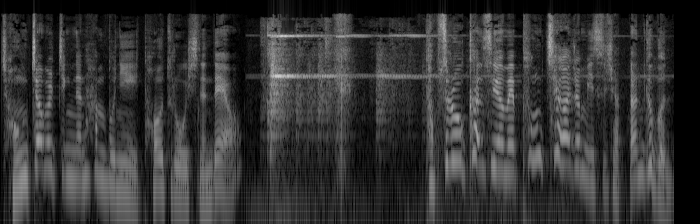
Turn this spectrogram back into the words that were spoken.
정점을 찍는 한 분이 더 들어오시는데요. 덥수룩한 수염에 풍채가 좀 있으셨던 그분.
